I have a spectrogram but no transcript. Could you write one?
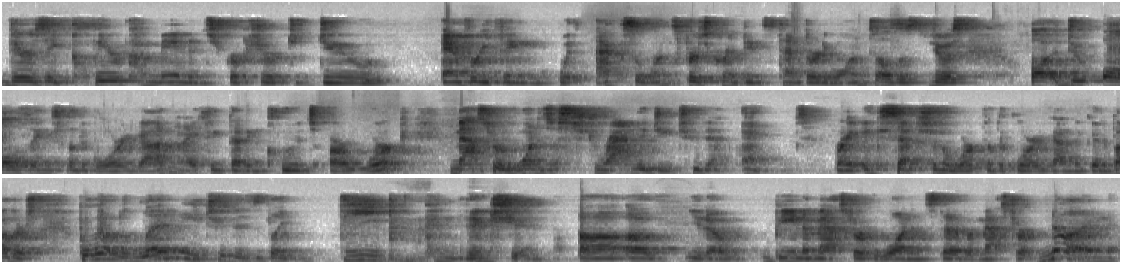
there's a clear command in scripture to do everything with excellence. First Corinthians ten thirty one tells us to do us do all things for the glory of God, and I think that includes our work. Master of one is a strategy to that end, right? Exceptional work for the glory of God and the good of others. But what led me to this like deep conviction uh, of you know being a master of one instead of a master of none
